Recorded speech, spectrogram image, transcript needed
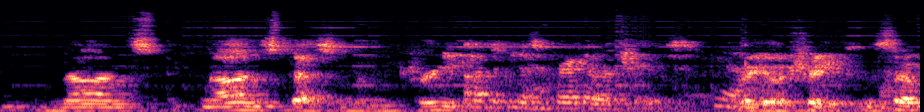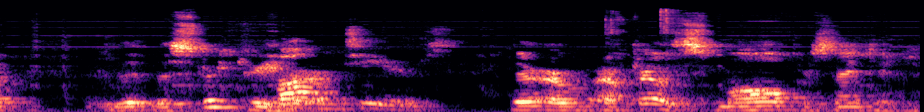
non, non-specimen trees, Other just regular trees. regular trees. And so the, the street trees Volunteers. there are are a fairly small percentage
